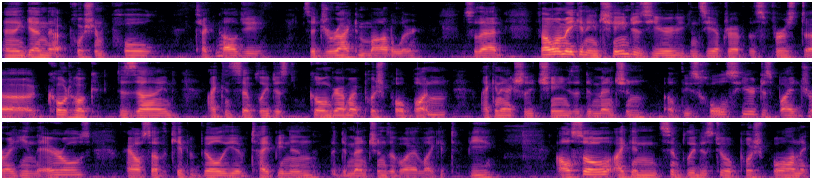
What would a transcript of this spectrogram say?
And again that push and pull technology it's a direct modeler so that if I want to make any changes here, you can see after I have this first uh, code hook designed, I can simply just go and grab my push-pull button. I can actually change the dimension of these holes here just by dragging the arrows. I also have the capability of typing in the dimensions of what I'd like it to be. Also, I can simply just do a push-pull on the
